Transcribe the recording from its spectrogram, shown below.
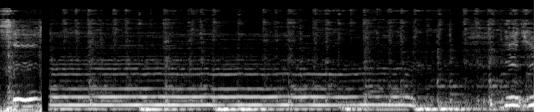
Sen Gece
